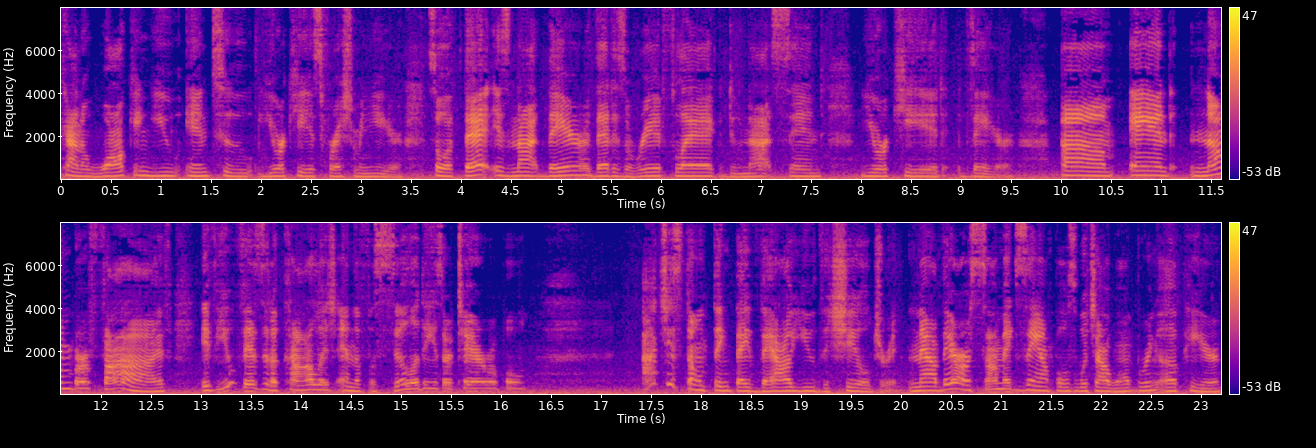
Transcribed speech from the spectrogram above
kind of walking you into your kid's freshman year. So if that is not there, that is a red flag. Do not send your kid there. Um, and number five, if you visit a college and the facilities are terrible, I just don't think they value the children. Now, there are some examples, which I won't bring up here,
